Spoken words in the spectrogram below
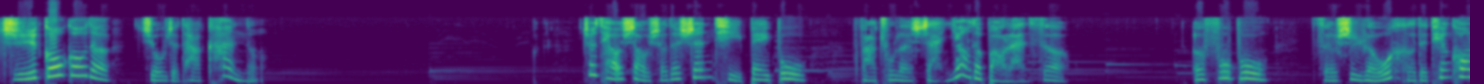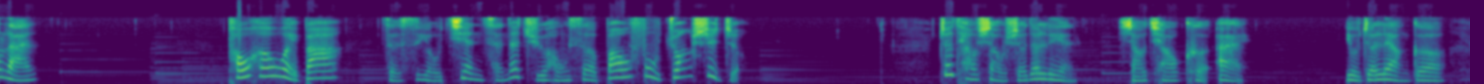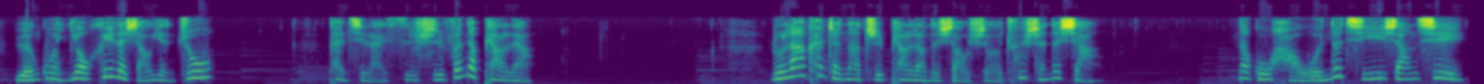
直勾勾的揪着他看呢。这条小蛇的身体背部发出了闪耀的宝蓝色。而腹部则是柔和的天空蓝，头和尾巴则是由渐层的橘红色包覆装饰着。这条小蛇的脸小巧可爱，有着两个圆滚又黑的小眼珠，看起来是十分的漂亮。罗拉看着那只漂亮的小蛇，出神的想。那股好闻的奇异香气，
